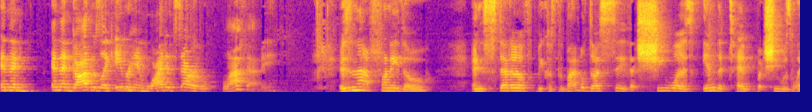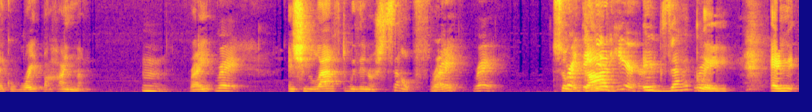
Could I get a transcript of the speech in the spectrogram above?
and then and then God was like, mm. Abraham, why did Sarah laugh at me? Isn't that funny though? Instead of because the Bible does say that she was in the tent, but she was like right behind them, mm. right? Right, And she laughed within herself, right? right, right. So Right, they God didn't hear her. exactly, and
